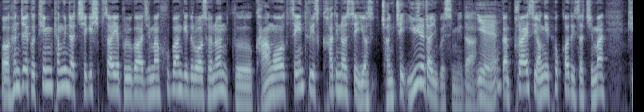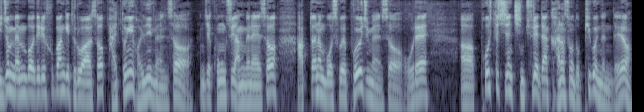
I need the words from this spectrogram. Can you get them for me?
어, 현재 그 팀 평균 자책이 14위에 불과하지만 후반기 들어와서는 그 강호 세인트루이스 카디널스에 이어서 전체 2위를 달리고 있습니다. 예. 그러니까 프라이스 영입 효과도 있었지만 기존 멤버들이 후반기 들어와서 발동이 걸리면서 이제 공수 양면에서 앞서는 모습을 보여주면서 올해 어, 포스트 시즌 진출에 대한 가능성을 높이고 있는데요.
